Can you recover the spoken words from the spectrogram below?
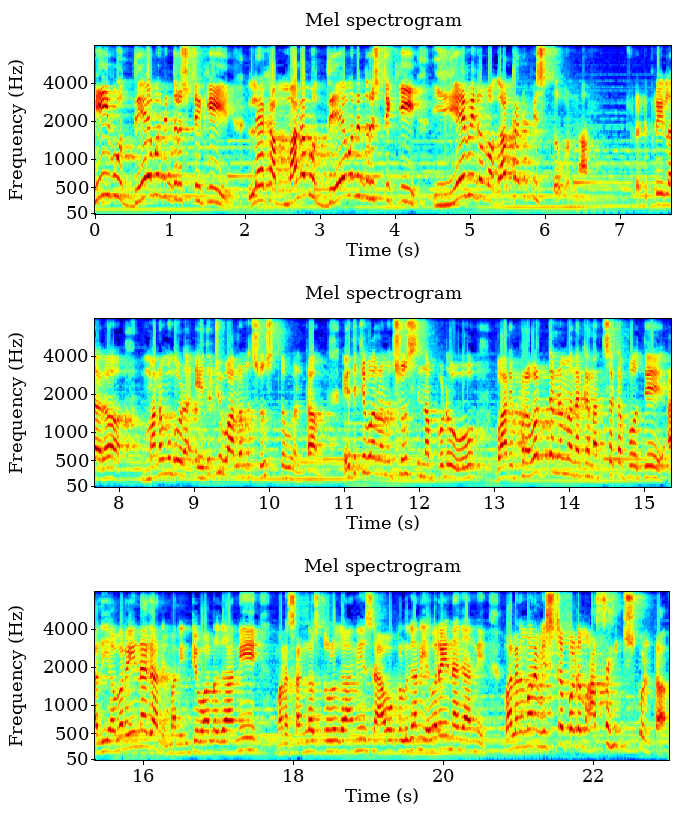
నీవు దేవుని దృష్టికి లేక మనము దేవుని దృష్టికి ఏ విధముగా కనిపిస్తూ ఉన్నాను రండి. ప్రియులారా మనము కూడా ఎదుటి వాళ్ళను చూస్తూ ఉంటాం. ఎదుటి వాళ్ళను చూసినప్పుడు వారి ప్రవర్తన మనకు నచ్చకపోతే అది ఎవరైనా కానీ మన ఇంటి వాళ్ళు కానీ మన సంఘస్థులు కానీ సేవకులు కానీ ఎవరైనా కానీ వాళ్ళని మనం ఇష్టపడం అసహించుకుంటాం.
